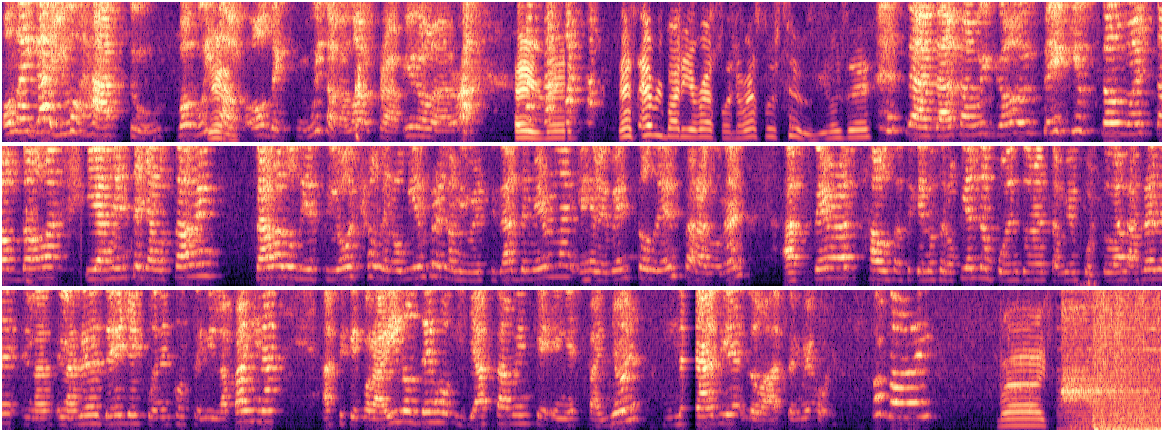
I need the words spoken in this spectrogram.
Oh my God, you have to. But we Yeah. talk all the we talk a lot of crap, you know that, right? Hey man, that's everybody in wrestling. The wrestlers too. You know what I'm saying? That, that's how it goes. Thank you so much, Top Dollar. Y la gente ya lo saben, sábado 18 de noviembre en la Universidad de Maryland es el evento de él para donar a Sarah's House, así que no se lo pierdan, pueden donar también por todas las redes, en, la- en las redes de ella y pueden conseguir la página. Así que por ahí los dejo y ya saben que en español nadie lo hace mejor. Bye bye. Bye.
